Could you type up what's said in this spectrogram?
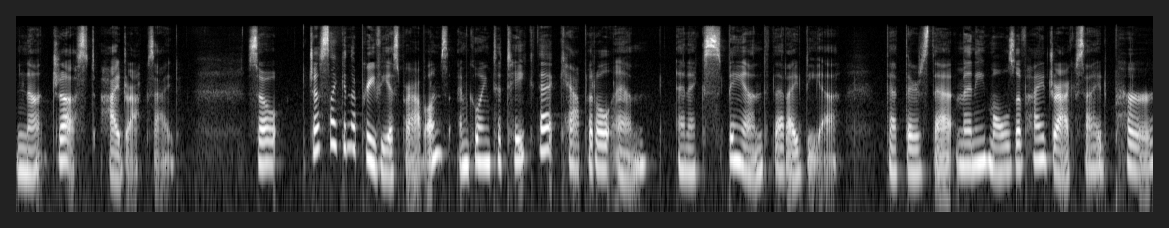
not just hydroxide. So just like in the previous problems, I'm going to take that capital M and expand that idea that there's that many moles of hydroxide per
